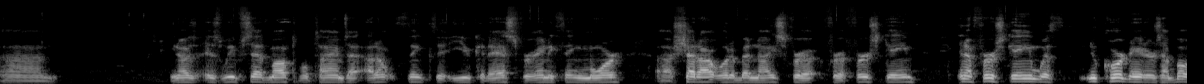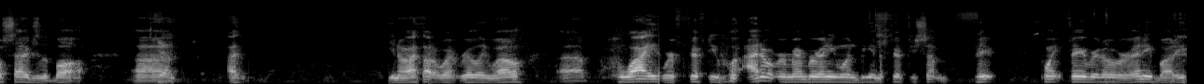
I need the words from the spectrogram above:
Um, you know, as, as, we've said multiple times, I, I, don't think that you could ask for anything more. Uh, shutout would have been nice for for a first game. In a first game with new coordinators on both sides of the ball, uh, yeah. I, you know, I thought it went really well. Uh, Hawaii were 51. I don't remember anyone being a 50 something point favorite over anybody.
